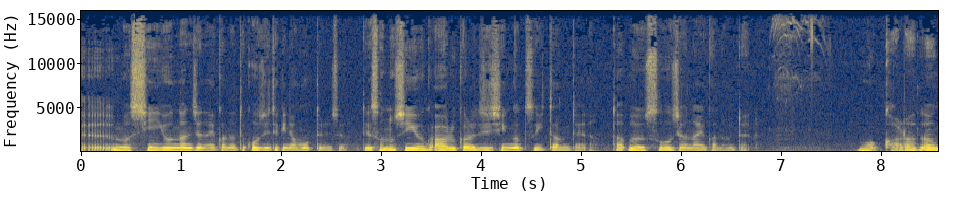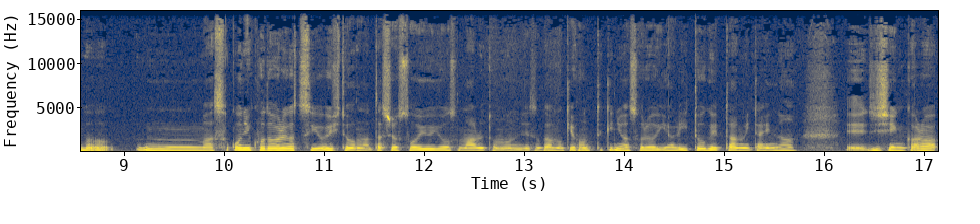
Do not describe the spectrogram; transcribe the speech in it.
え、ま、信用なんじゃないかなって個人的には思ってるんですよでその信用があるから自信がついたみたいな多分そうじゃないかなみたいなまあ体がうんまあそこにこだわりが強い人は私はそういう要素もあると思うんですが、まあ、基本的にはそれをやり遂げたみたいな、えー、自信から、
